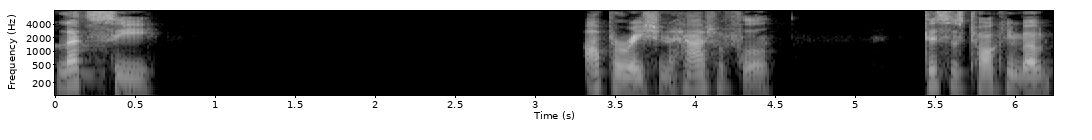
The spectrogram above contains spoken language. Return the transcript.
Let's see. Operation Hatoful. This is talking about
